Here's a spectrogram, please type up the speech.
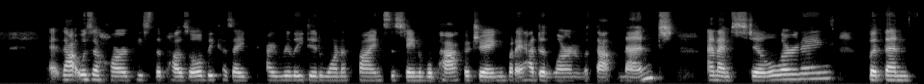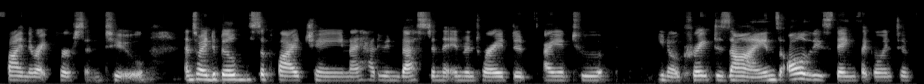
that was a hard piece of the puzzle because I, I really did want to find sustainable packaging, but I had to learn what that meant. And I'm still learning, but then find the right person too. And so I had to build the supply chain. I had to invest in the inventory. I did I had to you know create designs all of these things that go into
